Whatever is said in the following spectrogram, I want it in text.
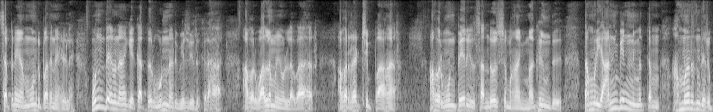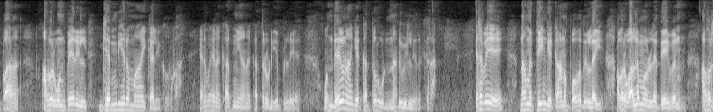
சப்னியா மூன்று பதினேழில் உன் தேவனாகிய கர்த்தர் உன் நடுவில் இருக்கிறார். அவர் வல்லமை உள்ளவர் அவர் ரட்சிப்பார் அவர் உன் பேரில் சந்தோஷமாய் மகிழ்ந்து தம்முடைய அன்பின் நிமித்தம் அமர்ந்திருப்பார். அவர் உன் பேரில் கம்பீரமாய் களி கூறுவார். எனவே என கர்மியான கத்தருடைய பிள்ளைய உன் தேவனாகிய கத்தர் உன் நடுவில் இருக்கிறார். எனவே நாம் தீங்கு காணப்போவதில்லை அவர் வல்லமுள்ள தேவன். அவர்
